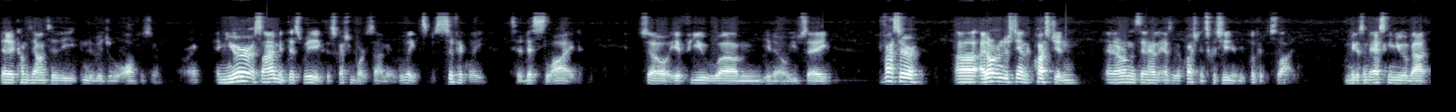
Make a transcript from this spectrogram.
then it comes down to the individual officer. All right? And your assignment this week, discussion board assignment, relates specifically to this slide. So if you, um, you know, you say, Professor, uh, I don't understand the question, and I don't understand how to answer the question, it's because you didn't look at the slide. Because I'm asking you about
